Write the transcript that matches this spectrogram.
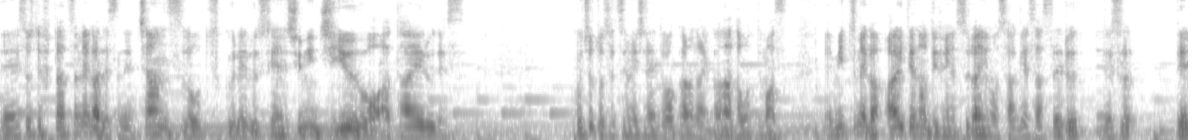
えーそして2つ目がですね、チャンスを作れる選手に自由を与えるです。これちょっと説明しないとわからないかなと思ってます。え3つ目が相手のディフェンスラインを下げさせるです。で、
